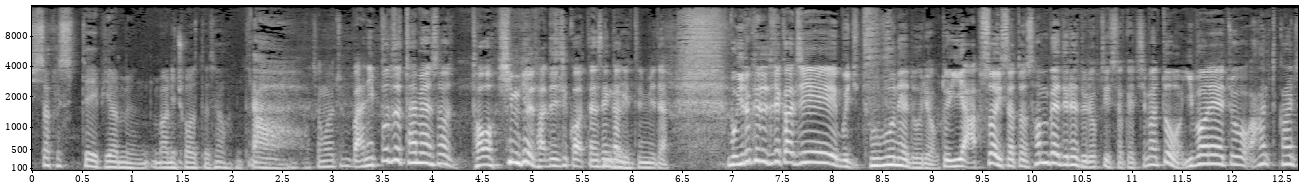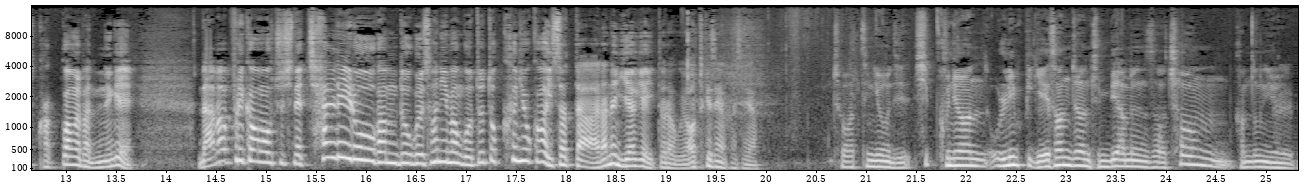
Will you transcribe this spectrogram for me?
시작했을 때에 비하면 많이 좋았다 생각합니다. 아 정말 좀 많이 뿌듯하면서 더 힘을 받으실 것 같다는 생각이 네. 듭니다. 뭐 이렇게 될 때까지 뭐 두 분의 노력 또 이 앞서 있었던 선배들의 노력도 있었겠지만 또 이번에 좀한 각광을 받는 게 남아프리카 공화국 출신의 찰리로 감독을 선임한 것도 또 큰 효과가 있었다라는 이야기가 있더라고요. 어떻게 생각하세요? 저 같은 경우 이제 19년 올림픽 예선전 준비하면서 처음 감독님을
